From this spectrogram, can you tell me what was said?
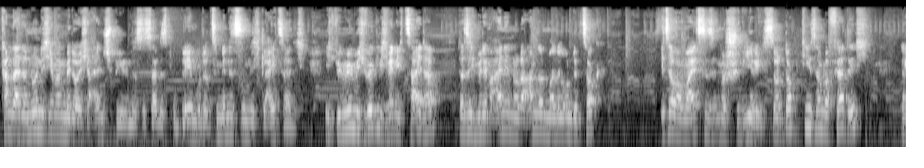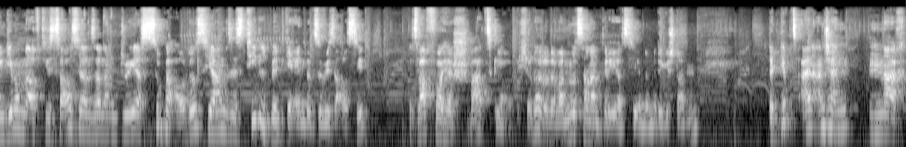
Kann leider nur nicht immer mit euch allen spielen, das ist halt das Problem, oder zumindest nicht gleichzeitig. Ich bemühe mich wirklich, wenn ich Zeit habe, dass ich mit dem einen oder anderen mal eine Runde zock. Ist aber meistens immer schwierig. So, Doc Tees haben wir fertig. Dann gehen wir mal auf die Southern San Andreas Super Autos. Hier haben sie das Titelbild geändert, so wie es aussieht. Das war vorher schwarz, glaube ich, oder? Oder war nur San Andreas hier in der Mitte gestanden? Da gibt es einen anscheinend nach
